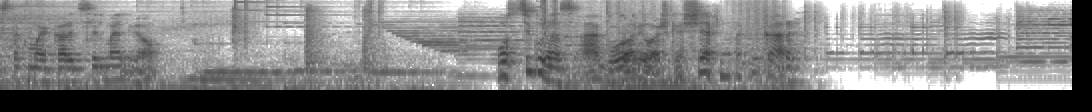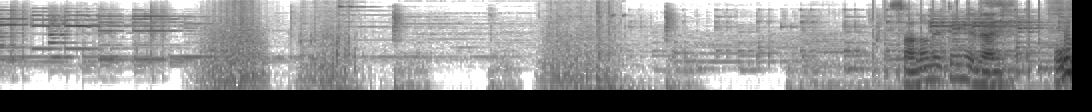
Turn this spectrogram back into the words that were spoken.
Esse tá com uma cara de ser mais legal. Posto de segurança. Agora eu acho que é chefe, não tá com cara. Salão da Eternidade. O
